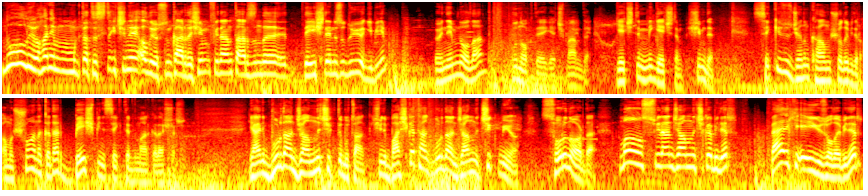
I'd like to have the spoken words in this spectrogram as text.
ne oluyor hani mıknatısı içine alıyorsun kardeşim filan tarzında değişlerinizi duyuyor gibiyim. Önemli olan bu noktaya geçmemdi. Geçtim mi geçtim. Şimdi 800 canım kalmış olabilir ama şu ana kadar 5000 sektirdim arkadaşlar. Yani buradan canlı çıktı bu tank. Şimdi başka tank buradan canlı çıkmıyor. Sorun orada. Mouse filan canlı çıkabilir. Belki E100 olabilir.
